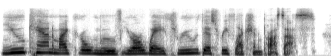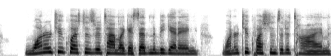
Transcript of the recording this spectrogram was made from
you can micro move your way through this reflection process. One or two questions at a time, like I said in the beginning, one or two questions at a time,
